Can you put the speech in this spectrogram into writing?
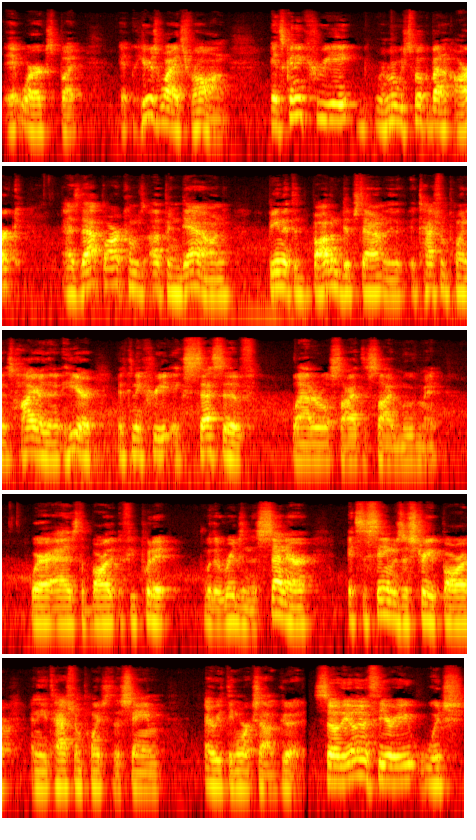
it works, but it, here's why it's wrong. It's gonna create, remember we spoke about an arc? As that bar comes up and down, being that the bottom dips down and the attachment point is higher than it here, it's going to create excessive lateral side-to-side movement. Whereas the bar, if you put it with a ridge in the center, it's the same as a straight bar and the attachment points are the same. Everything works out good. So the other theory, which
